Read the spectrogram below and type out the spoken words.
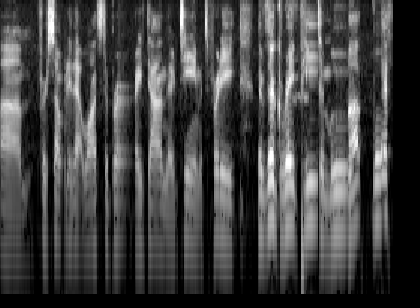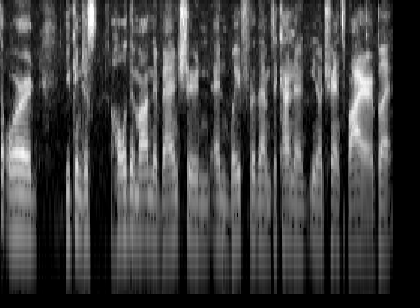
Um, for somebody that wants to break down their team, it's pretty. They're, they're great piece to move up with, or you can just hold them on their bench and, and wait for them to kind of you know transpire. But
